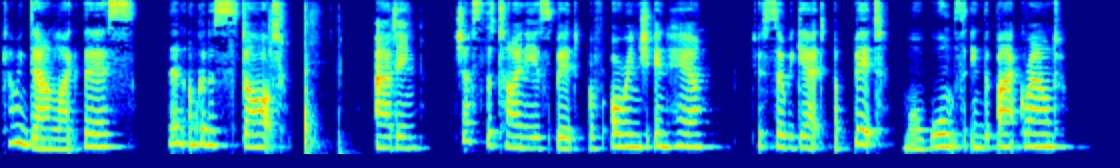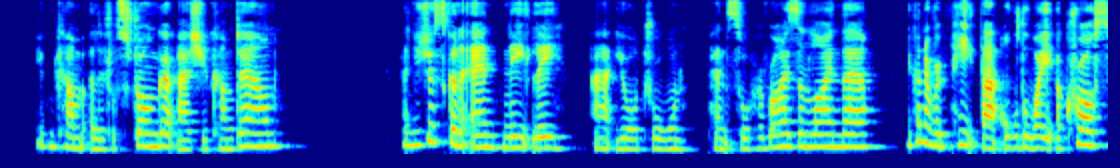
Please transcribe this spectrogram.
Coming down like this. Then I'm going to start adding just the tiniest bit of orange in here just so we get a bit more warmth in the background. You can come a little stronger as you come down. And you're just going to end neatly at your drawn pencil horizon line there. You're going to repeat that all the way across.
